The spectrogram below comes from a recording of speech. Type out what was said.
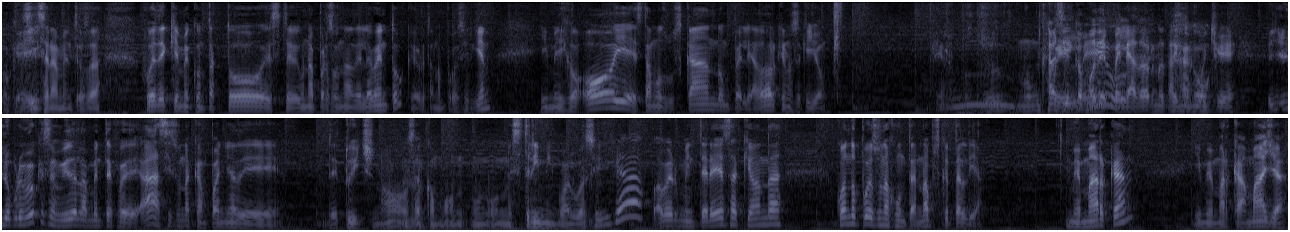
Ok. Sinceramente, o sea, fue de que me contactó este una persona del evento, que ahorita no puedo decir quién, y me dijo, oye, estamos buscando un peleador, que no sé qué yo. Pero, pues, no Así como de peleo". peleador no tengo Ajá, mucho. que- y lo primero que se me vino a la mente fue, ah, sí, es una campaña de, de Twitch, ¿no? O sea, como un, un- un streaming o algo así. Y dije, ah, a ver, me interesa, ¿qué onda? ¿Cuándo puedes una junta? No, pues qué tal día. Me marcan y me marca Amaya,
